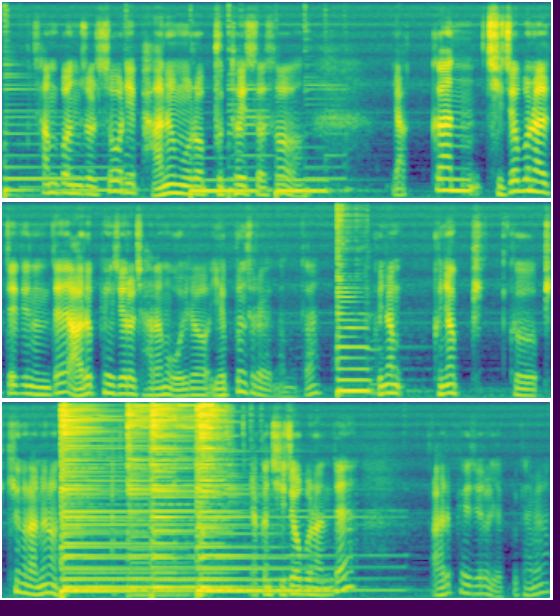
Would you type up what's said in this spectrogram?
3번 줄 솔이 반음으로 붙어 있어서 약간 지저분할 때도 있는데 아르페지오를 잘하면 오히려 예쁜 소리가 납니다. 그냥 그냥 피, 그 picking을 하면은 약간 지저분한데 아르페지오를 예쁘게 하면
